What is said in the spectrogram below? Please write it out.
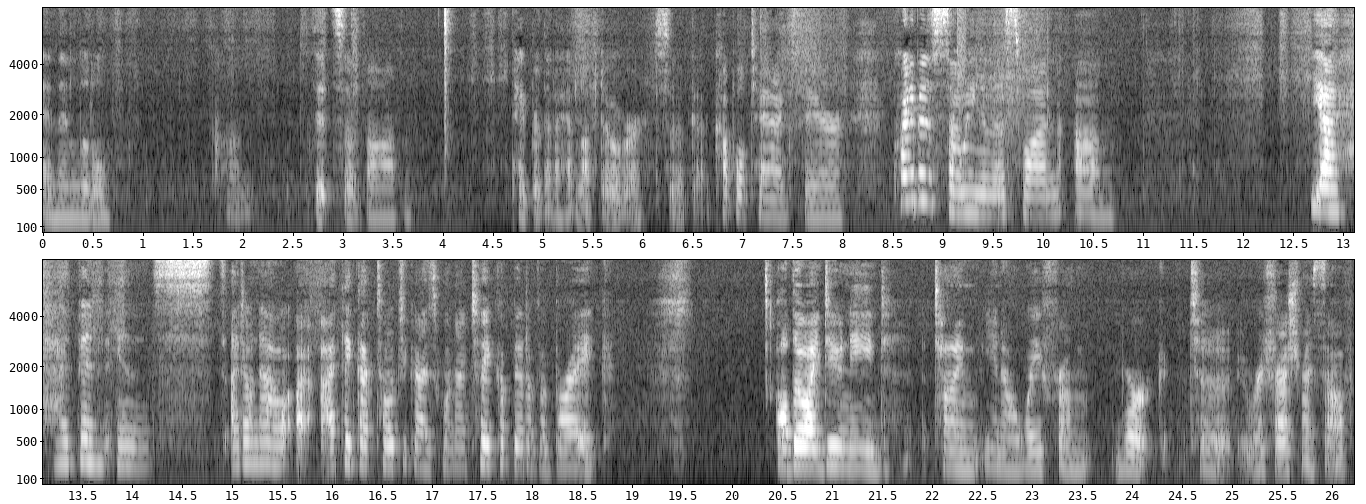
and then little um, bits of um, paper that I had left over. So I've got a couple tags there. Quite a bit of sewing in this one. Um, yeah, I've been in, I don't know, I, I think I've told you guys, when I take a bit of a break, although I do need time, you know, away from work to refresh myself,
